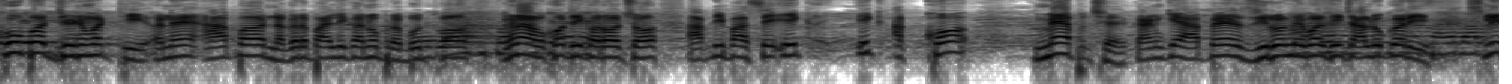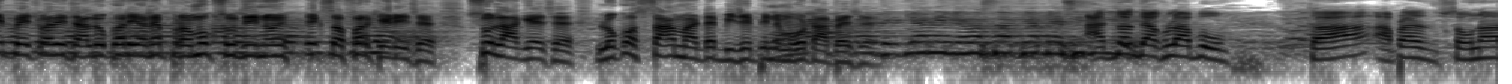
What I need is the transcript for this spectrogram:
ખૂબ જ ઝીણવટથી અને આપ નગરપાલિકાનું પ્રભુત્વ ઘણા વખતથી કરો છો. આપની પાસે એક એક આખો મેપ છે. કારણ કે આપે ઝીરો લેવલથી ચાલુ કરી, સ્લીપ વેચવાથી ચાલુ કરી અને પ્રમુખ સુધીનો એક સફર ખેડી છે. શું લાગે છે? લોકો શા માટે બીજેપીને વોટ આપે છે? આજનો દાખલો આપું. તો આ આપણા સૌના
